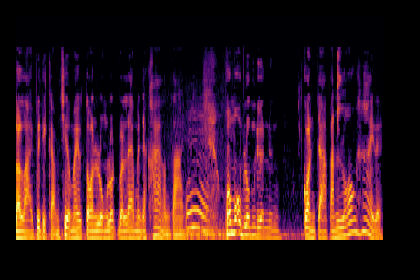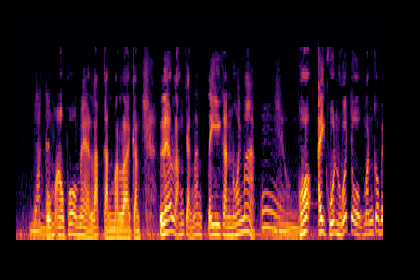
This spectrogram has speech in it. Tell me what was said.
ละลายพฤติกรรม เชื่อไหมตอนลงรถวันแรกมันจะฆ่ากันตาย อืมพอมาอบรมเดือนหนึ่ง ก่อนจากกันร้องไห้เลย รักผกันมเอาพ่อแม่รักกันมาลายกัน แล้วหลังจากนั้นตีกันน้อยมาก อืม เพราะไอ้คนหัวโจกมันก็ไป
